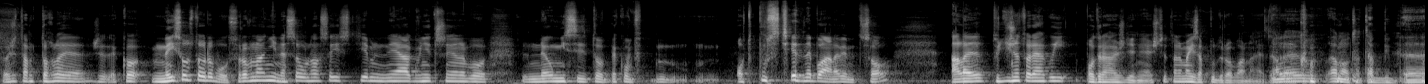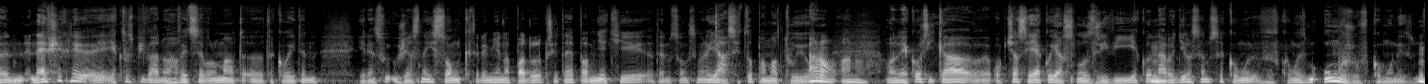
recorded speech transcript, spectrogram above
To, že tam tohle je, že jako nejsou s tou dobou srovnaní, nesouhlasí s tím nějak vnitřně, nebo neumí si to jako odpustit, nebo já nevím co, ale tudíž na to reagují podrážděně, ještě to nemají zapudrované. Ale jako. ano, to, ta, ne všechny, jak to zpívá Nohavice, on má takový ten jeden svůj úžasný song, který mě napadl při té paměti, ten song se jmenuje Já si to pamatuju. Ano, ano. On jako říká, občas je jako jasno zřivý, jako hmm. narodil jsem se komu, v komunismu, umřu v komunismu.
